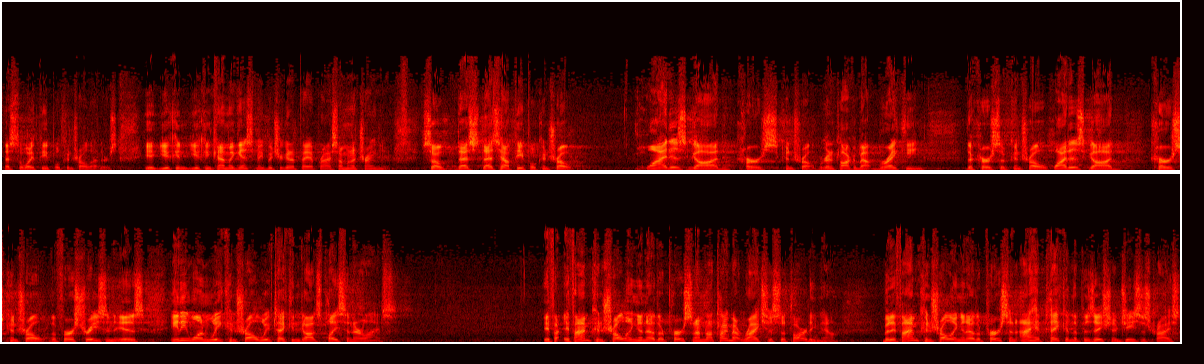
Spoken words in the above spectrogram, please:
That's the way people control others. You, you can, you can come against me, but you're going to pay a price. I'm going to train you. So that's, that's how people control. Why does God curse control? We're going to talk about breaking the curse of control. Why does God curse control? The first reason is anyone we control, we've taken God's place in their lives. If, if I'm controlling another person, I'm not talking about righteous authority now, but if I'm controlling another person, I have taken the position of Jesus Christ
